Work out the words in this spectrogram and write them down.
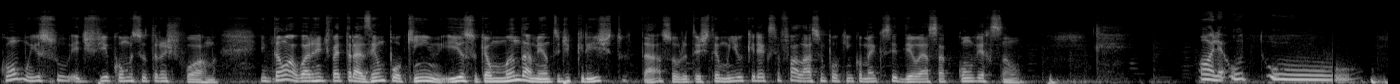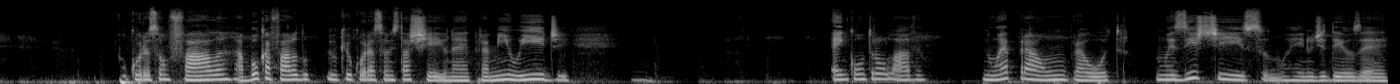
Como isso edifica, como isso transforma. Então, agora a gente vai trazer um pouquinho isso, que é o mandamento de Cristo, tá? Sobre o testemunho. Eu queria que você falasse um pouquinho como é que se deu essa conversão. Olha, o, o, o coração fala, a boca fala do, do que o coração está cheio, né? Para mim, o id é incontrolável. Não é para um, para outro. Não existe isso no reino de Deus. É,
